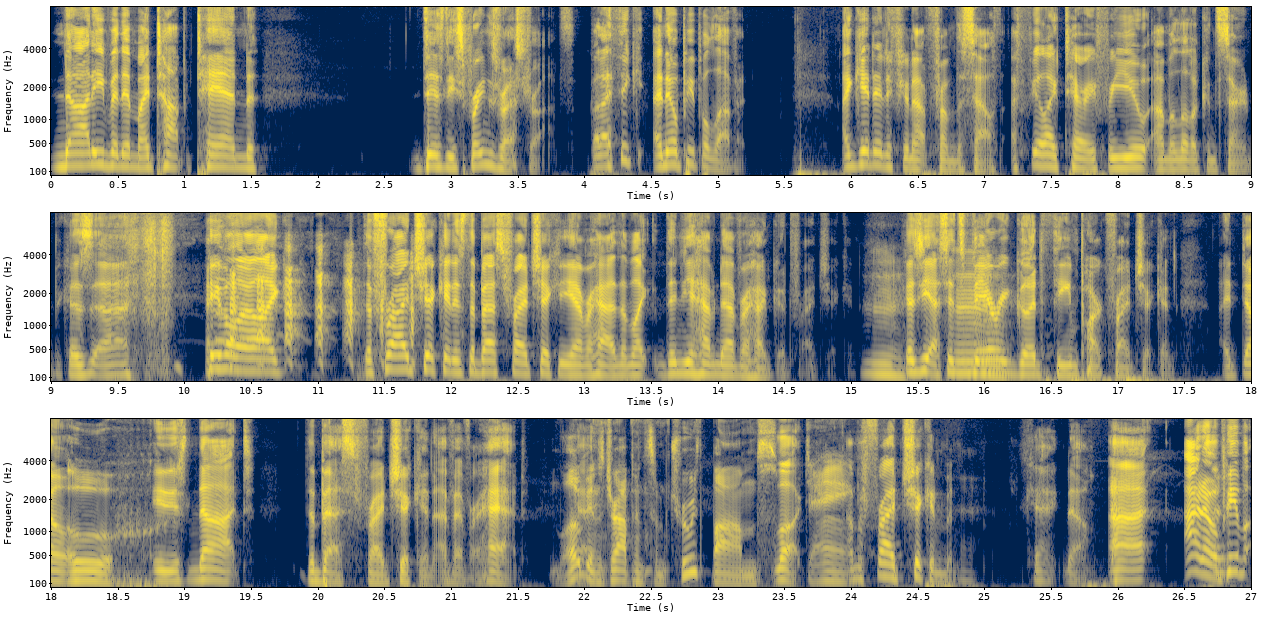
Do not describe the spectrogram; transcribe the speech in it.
not even in my top ten Disney Springs restaurants, but I think I know people love it. I get it if you're not from the South. I feel like Terry, for you, I'm a little concerned because uh, people are like, the fried chicken is the best fried chicken you ever had. And I'm like, then you have never had good fried chicken. Mm. Because yes, it's very mm. good theme park fried chicken. I don't. Ooh. It is not the best fried chicken I've ever had. Logan's dropping some truth bombs. Look, Dang. I'm a fried chicken man. Okay, no. Uh, I know people.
